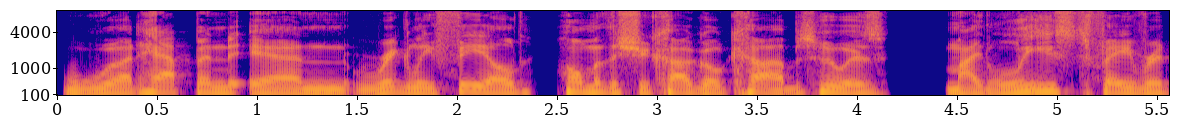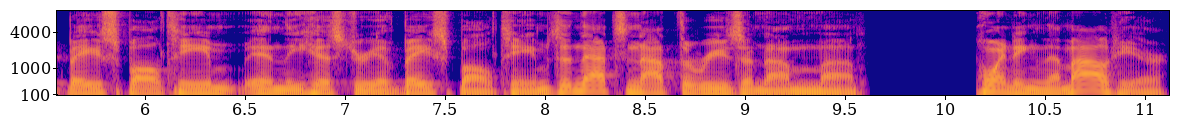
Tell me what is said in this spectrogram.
what happened in Wrigley Field, home of the Chicago Cubs, who is my least favorite baseball team in the history of baseball teams. And that's not the reason I'm uh, pointing them out here.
